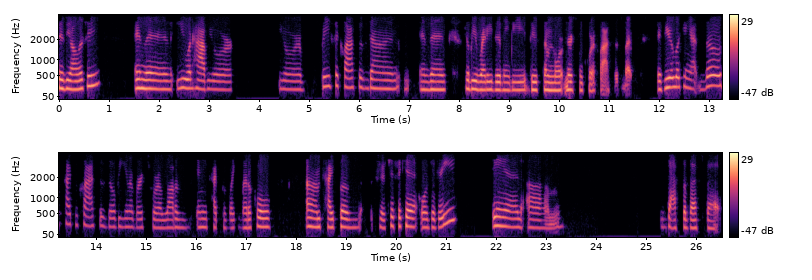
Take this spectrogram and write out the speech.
physiology, and then you would have your your basic classes done, and then you'll be ready to maybe do some nursing core classes. But if you're looking at those types of classes, they'll be universe for a lot of any type of like medical um, type of certificate or degree and um that's the best bet.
